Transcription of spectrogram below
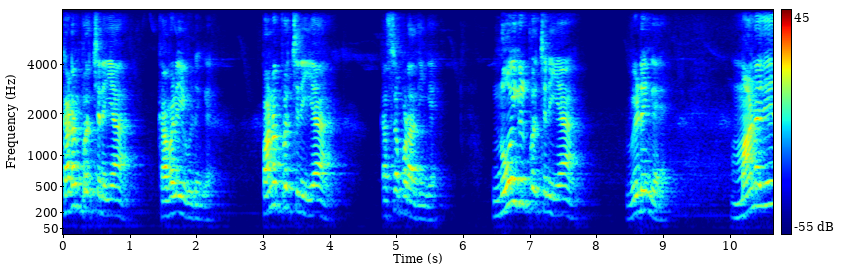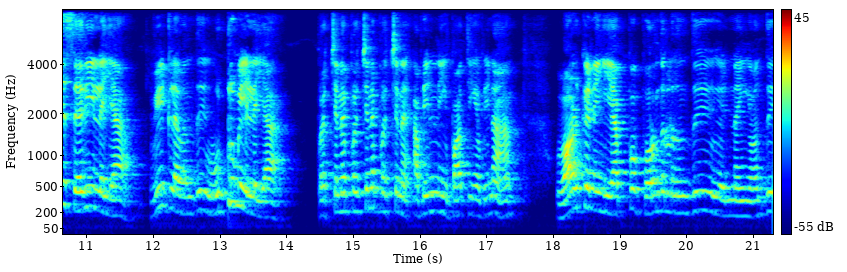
கடன் பிரச்சனையா கவலையை விடுங்க. பண பிரச்சனையா கஷ்டப்படாதீங்க. நோய்கள் பிரச்சனையா விடுங்க. மனதே சரியில்லையா வீட்டில் வந்து ஒற்றுமை இல்லையா பிரச்சனை பிரச்சனை பிரச்சனை அப்படின்னு நீங்கள் பார்த்தீங்க அப்படின்னா வாழ்க்கை நீங்கள் எப்போ பிறந்ததுலேருந்து நீங்கள் வந்து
